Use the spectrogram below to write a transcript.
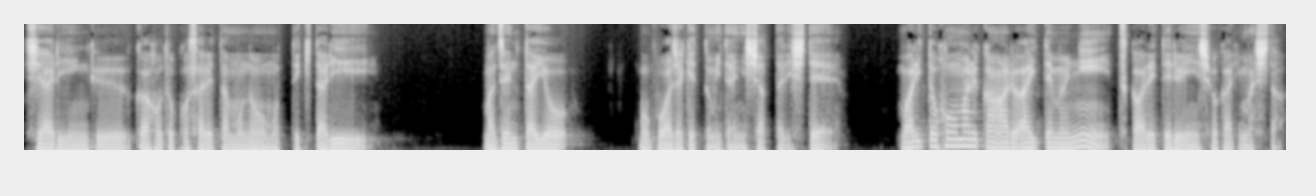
シェアリングが施されたものを持ってきたり、まあ全体をもうボアジャケットみたいにしちゃったりして、割とフォーマル感あるアイテムに使われている印象がありました。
